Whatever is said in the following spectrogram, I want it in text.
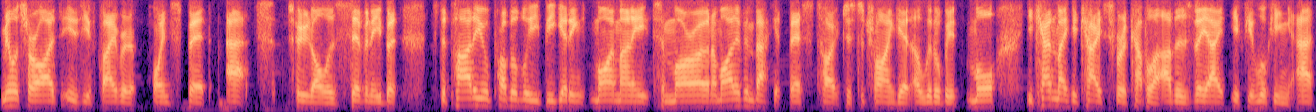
Militarized is your favourite at points bet at $2.70. But Steparty will probably be getting my money tomorrow, and I might even back at Best Tote just to try and get a little bit more. You can make a case for a couple of others. V8, if you're looking at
